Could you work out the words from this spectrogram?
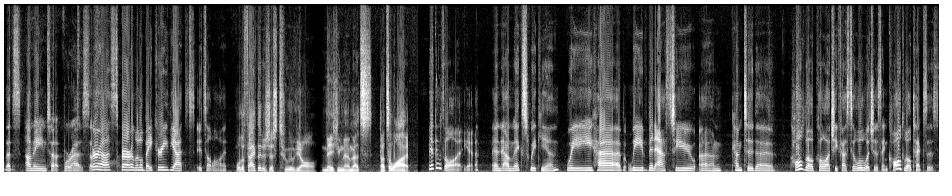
That's, I mean, to, for us. For us, for our little bakery, yeah, it's, it's a lot. Well, the fact that it's just two of y'all making them, that's that's a lot. It is a lot, yeah. And now next weekend, We have we've been asked to um, come to the Caldwell Kolache Festival, which is in Caldwell, Texas.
